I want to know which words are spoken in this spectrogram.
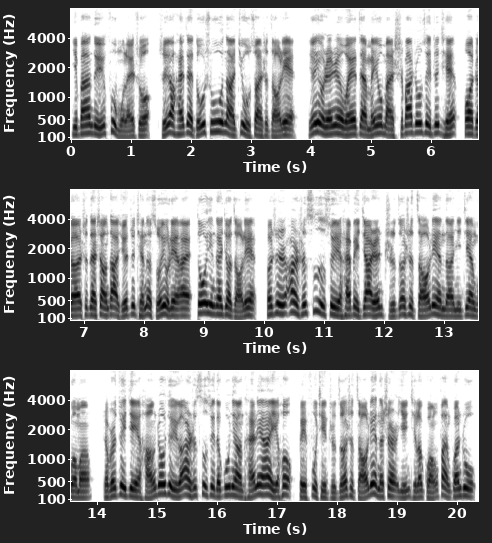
一般对于父母来说，只要还在读书，那就算是早恋。也有人认为，在没有满十八周岁之前，或者是在上大学之前的所有恋爱，都应该叫早恋。可是二十四岁还被家人指责是早恋的，你见过吗？这不是最近杭州就有个二十四岁的姑娘谈恋爱以后被父亲指责是早恋的事儿，引起了广泛关注。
